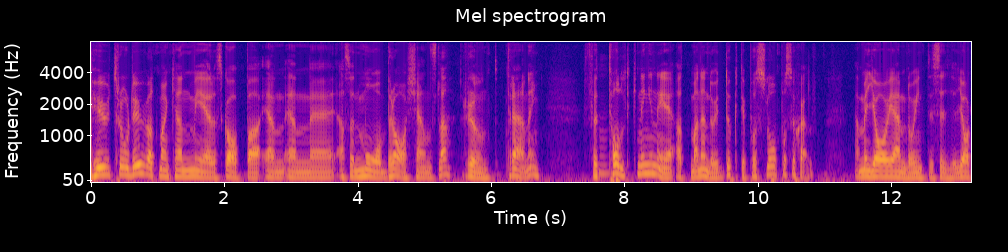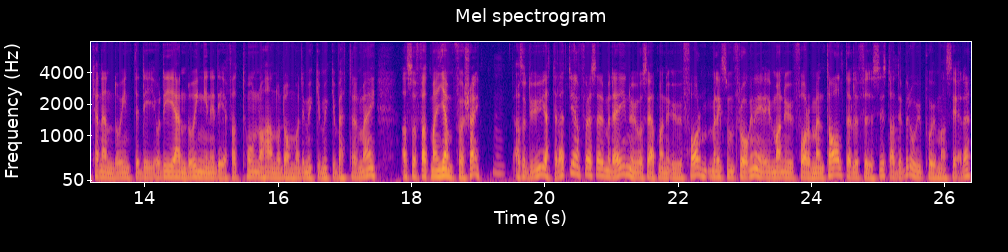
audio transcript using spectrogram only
Hur tror du att man kan mer skapa en, en, eh, alltså en må bra-känsla runt träning? För mm. tolkningen är att man ändå är duktig på att slå på sig själv. Ja, men jag är ändå inte si, jag kan ändå inte det och det är ändå ingen idé för att hon och han och de och det är mycket, mycket bättre än mig. Alltså för att man jämför sig. Mm. Alltså det är ju jättelätt att jämföra sig med dig nu och säga att man är ur form. Men liksom frågan är, är man ur form mentalt eller fysiskt? Ja, det mm. beror ju på hur man ser det.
